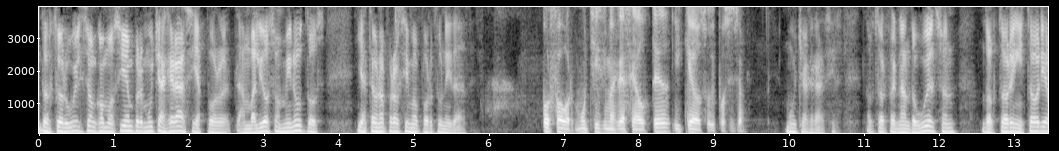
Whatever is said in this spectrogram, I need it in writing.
Doctor Wilson, como siempre, muchas gracias por tan valiosos minutos y hasta una próxima oportunidad. Por favor, muchísimas gracias a usted y quedo a su disposición. Muchas gracias. Doctor Fernando Wilson, doctor en historia.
